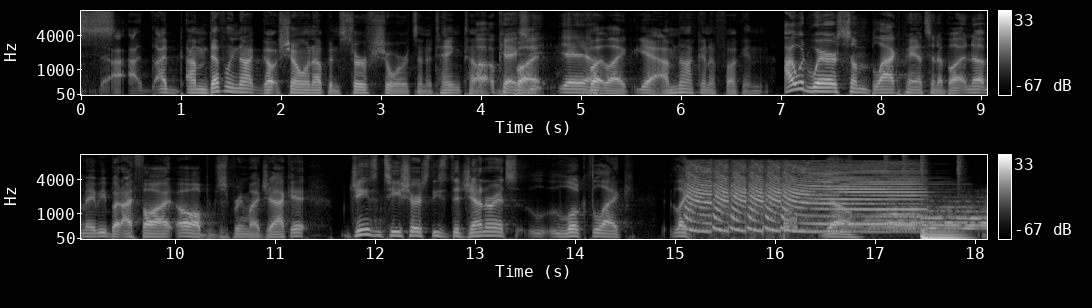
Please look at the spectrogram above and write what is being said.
I, I, I'm definitely not go, showing up in surf shorts and a tank top. Uh, okay, but y- yeah, yeah. but like, yeah, I'm not gonna fucking. I would wear some black pants and a button up maybe, but I thought, oh, I'll just bring my jacket. Jeans and t-shirts. These degenerates looked like like yo.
